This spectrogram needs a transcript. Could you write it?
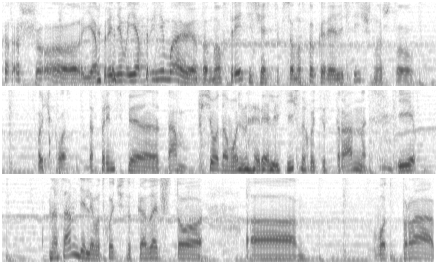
хорошо, я, приним, я принимаю это, но в третьей части все настолько реалистично, что очень классно. Да, в принципе, там все довольно реалистично, хоть и странно. И на самом деле, вот хочется сказать, что а, вот про...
